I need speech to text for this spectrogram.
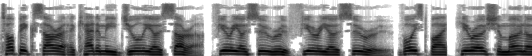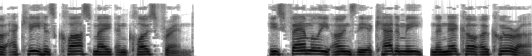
Topic Sura Academy Giulio Sura, Furiosuru Furio Suru voiced by, Hiro Shimono Akiha's classmate and close friend. His family owns the academy, Naneko Okura,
